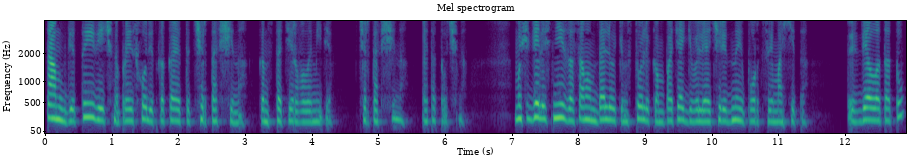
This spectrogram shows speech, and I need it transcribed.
«Там, где ты, вечно происходит какая-то чертовщина», — констатировала Миди. «Чертовщина? Это точно». Мы сидели с ней за самым далеким столиком, потягивали очередные порции мохито. «Ты сделала тату?»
